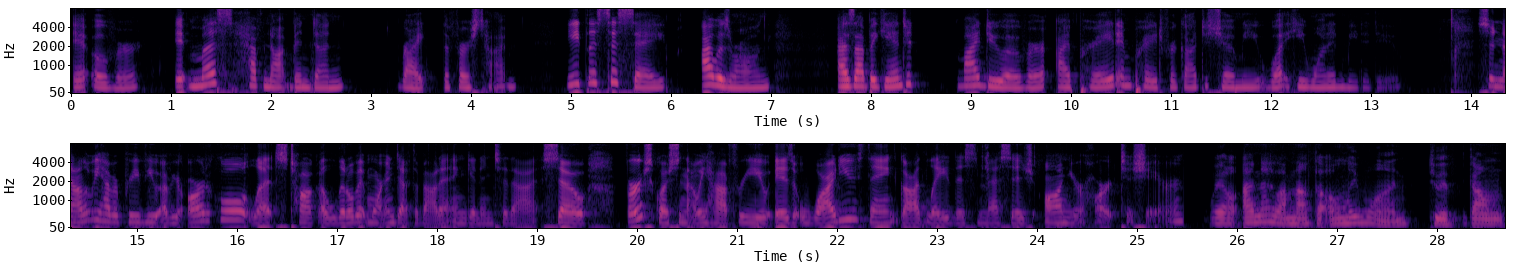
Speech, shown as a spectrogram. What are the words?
it over, it must have not been done right the first time. Needless to say, I was wrong. As I began to my do over, I prayed and prayed for God to show me what He wanted me to do. So, now that we have a preview of your article, let's talk a little bit more in depth about it and get into that. So, first question that we have for you is why do you think God laid this message on your heart to share? Well, I know I'm not the only one to have gone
